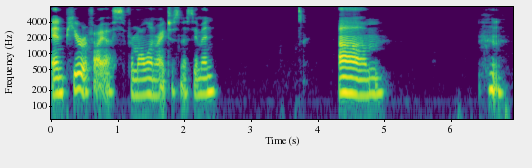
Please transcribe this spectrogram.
and purify us from all unrighteousness. Amen. Um,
